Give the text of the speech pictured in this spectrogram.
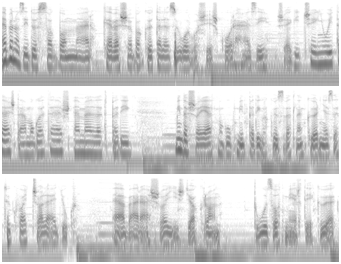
Ebben az időszakban már kevesebb a kötelező orvosi és kórházi segítségnyújtás, támogatás, emellett pedig mind a saját maguk, mind pedig a közvetlen környezetük vagy családjuk elvárásai is gyakran túlzott mértékűek.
